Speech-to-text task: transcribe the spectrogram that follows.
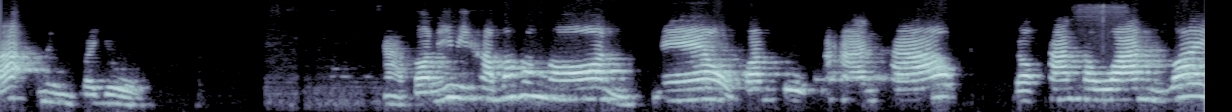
ละหนึ่งประโยคอ่าตอนนี้มีคำว่าห้องนอน แมว ความสุขอาหารเช้า ดอกทานตะวันว่าย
